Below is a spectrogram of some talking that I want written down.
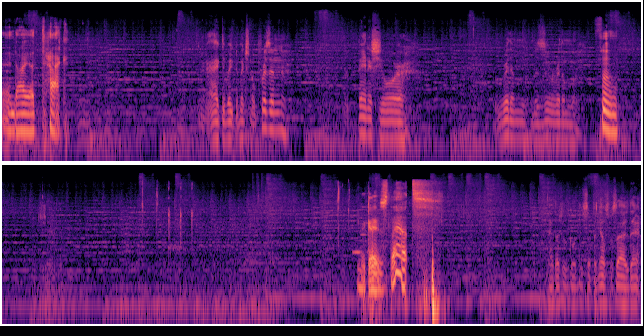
And I attack. Activate Dimensional Prison. Banish your rhythm, Muzurhythm. Hmm. There goes that. I thought you was gonna do something else besides that.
